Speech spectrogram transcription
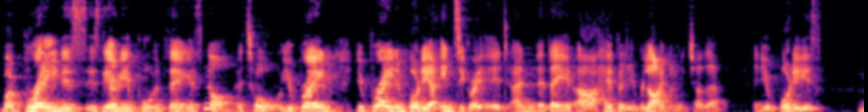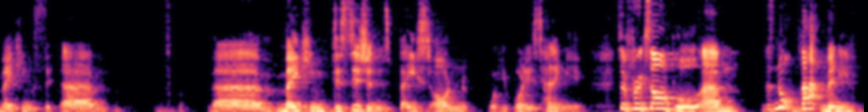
my brain is is the only important thing. It's not at all. Your brain, your brain and body are integrated, and they are heavily reliant on each other. And your body is making um, um, making decisions based on what your body is telling you. So, for example, um, there's not that many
